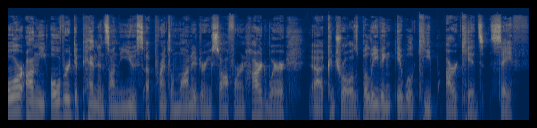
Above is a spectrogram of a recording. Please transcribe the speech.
or on the over dependence on the use of parental monitoring software and hardware uh, controls, believing it will keep our kids safe.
